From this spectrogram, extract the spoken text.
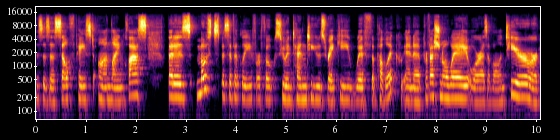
This is a self paced online class that is most specifically for folks who intend to use Reiki with the public in a professional way or as a volunteer or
